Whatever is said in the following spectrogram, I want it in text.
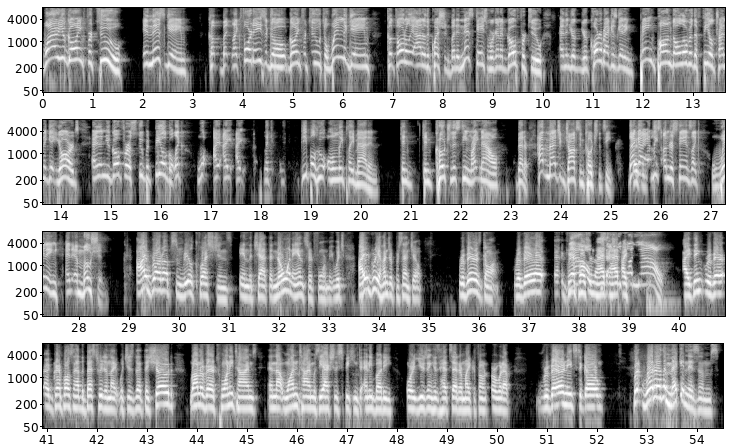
Why are you going for two in this game? But like four days ago, going for two to win the game, totally out of the question. But in this case, we're gonna go for two, and then your your quarterback is getting ping ponged all over the field trying to get yards, and then you go for a stupid field goal. Like what? I I I like people who only play Madden can can coach this team right now better. Have Magic Johnson coach the team. That guy at least understands like winning and emotion. I brought up some real questions in the chat that no one answered for me, which I agree 100%, Joe. Rivera's gone. Rivera, uh, Grant Now! Paulson had, had I, now. I think Rivera, uh, Grant Paulson had the best tweet of the night, which is that they showed Ron Rivera 20 times, and not one time was he actually speaking to anybody or using his headset or microphone or whatever. Rivera needs to go. But what are the mechanisms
